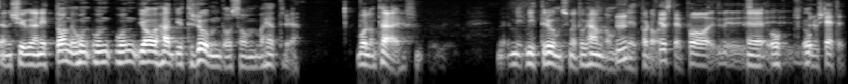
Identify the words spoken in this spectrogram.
sen 2019. Hon, hon, hon, jag hade ju ett rum då som, vad heter det, volontär. Mitt rum som jag tog hand om mm. i ett par dagar. Just det, på eh, och, universitetet.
